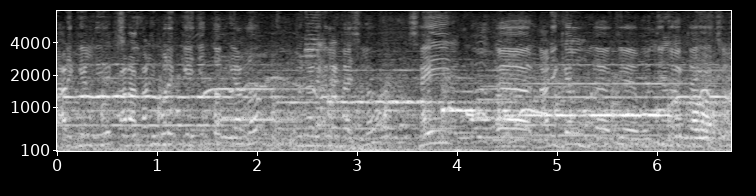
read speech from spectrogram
নারিকেল দিয়ে কাড়াকাড়ি করে কে জিত গেল ওই নারিকেল একটা ছিল। সেই নারিকেল যে ঐতিহ্য একটা ইয়ে ছিল,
